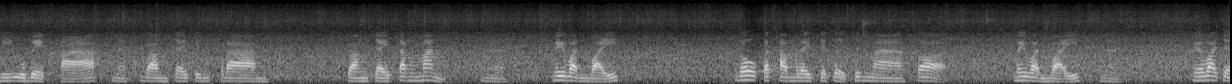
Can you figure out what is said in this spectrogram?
มีอุเบกขานะวางใจเป็นกลาง วางใจตั้งมั่นนะไม่หวั่นไหวโรคกระทำอะไรจะเกิดขึ้นมาก็ไม่หวั่นไหวนะไม่ว่าจะ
